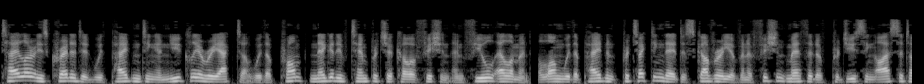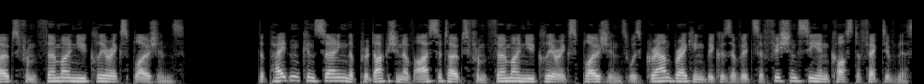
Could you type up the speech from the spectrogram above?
Taylor is credited with patenting a nuclear reactor with a prompt negative temperature coefficient and fuel element, along with a patent protecting their discovery of an efficient method of producing isotopes from thermonuclear explosions. The patent concerning the production of isotopes from thermonuclear explosions was groundbreaking because of its efficiency and cost-effectiveness.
